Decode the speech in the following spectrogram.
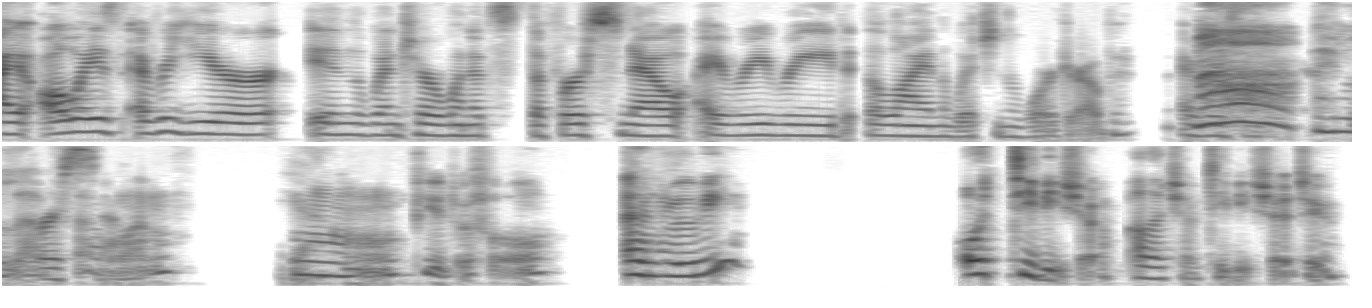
I always every year in the winter when it's the first snow, I reread The Lion, the Witch, and the Wardrobe. Every I love first that snow. one. Yeah. Mm, beautiful. And movie? Or TV show. I'll let you have TV show too.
